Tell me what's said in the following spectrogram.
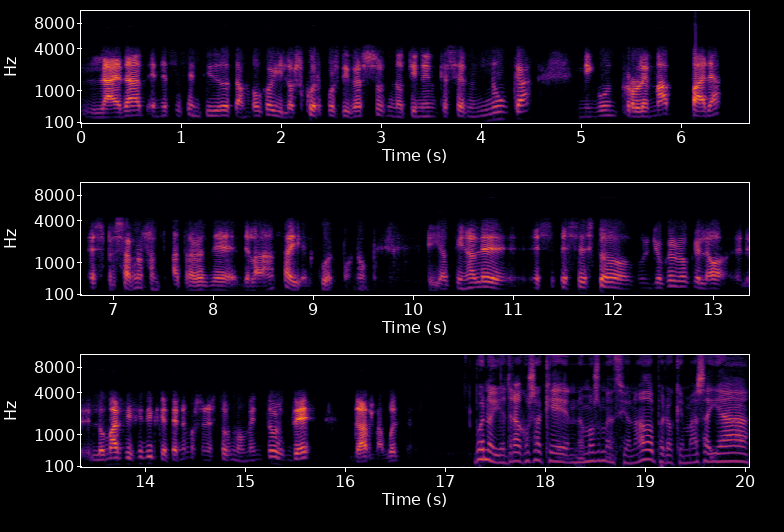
la edad en ese sentido tampoco y los cuerpos diversos no tienen que ser nunca ningún problema para expresarnos a, través de, de, la danza y el cuerpo, ¿no? Y al final es, es esto, yo creo que lo, lo, más difícil que tenemos en estos momentos de dar la vuelta. Bueno, y otra cosa que no hemos mencionado, pero que más allá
